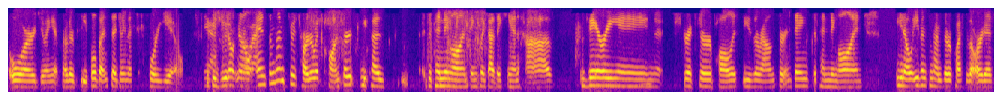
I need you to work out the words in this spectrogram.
or doing it for other people, but instead doing this for you Yeah, because you don't know. And sometimes too, it's harder with concerts because depending on things like that, they can have varying, stricter policies around certain things depending on, you know, even sometimes the request of the artist,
